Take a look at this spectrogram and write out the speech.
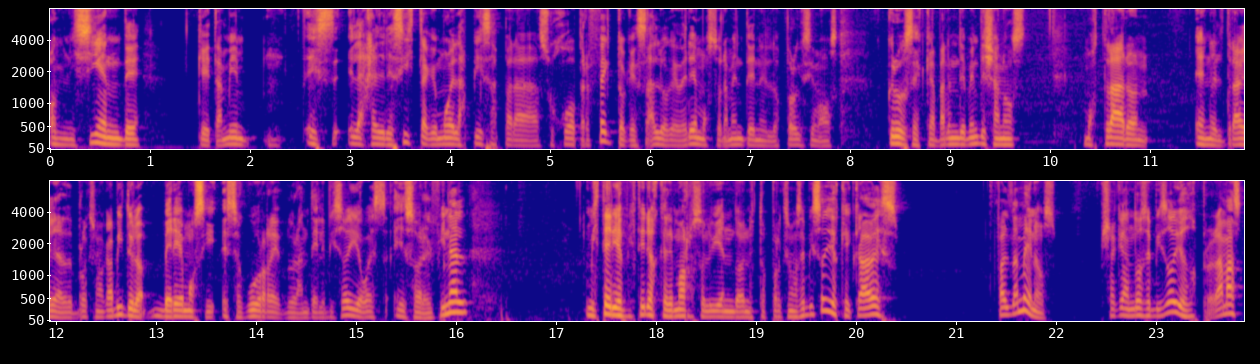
omnisciente, que también es el ajedrecista que mueve las piezas para su juego perfecto, que es algo que veremos solamente en los próximos cruces, que aparentemente ya nos mostraron en el tráiler del próximo capítulo. Veremos si eso ocurre durante el episodio o es sobre el final. Misterios, misterios que iremos resolviendo en estos próximos episodios, que cada vez falta menos. Ya quedan dos episodios, dos programas.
